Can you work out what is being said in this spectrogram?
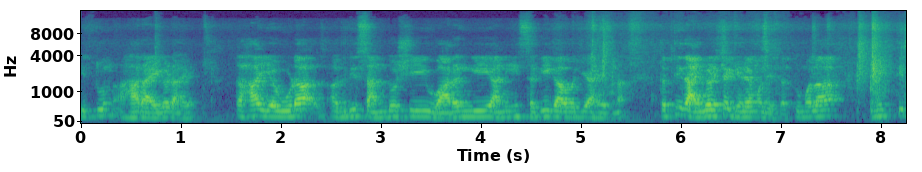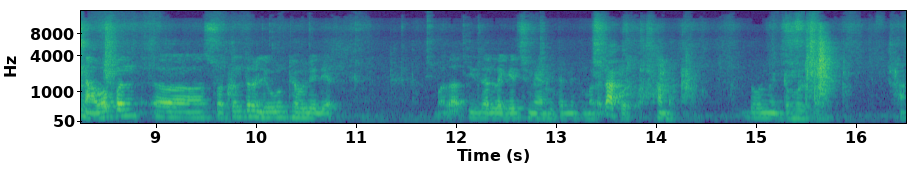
इथून हा रायगड आहे तर हा एवढा अगदी सांदोशी वारंगी आणि ही सगळी गावं जी आहेत ना तर ती रायगडच्या घेऱ्यामध्ये येतात. तुम्हाला मी ती नावं पण स्वतंत्र लिहून ठेवलेली आहेत. मला ती जर लगेच मिळाली तर मी तुम्हाला दाखवतो. थांबा. दोन मिनटं होल्ड हां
